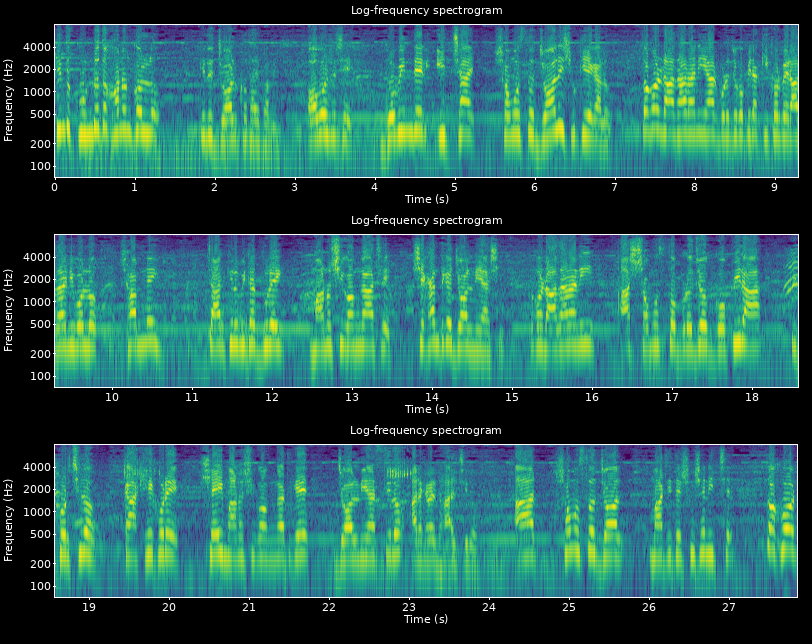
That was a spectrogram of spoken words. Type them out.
কিন্তু কুণ্ড তো খনন করল, কিন্তু জল কোথায় পাবে? অবশেষে গোবিন্দের ইচ্ছায় সমস্ত জলই শুকিয়ে গেল। তখন রাধারানী আর ব্রজগোপীরা কি করবে? রাধারানী বলল, সামনেই চার কিলোমিটার দূরেই মানসী গঙ্গা আছে, সেখান থেকে জল নিয়ে আসি। তখন রাধারানী আর সমস্ত ব্রজ গোপীরা কি করছিল? কাখে করে সেই মানসী গঙ্গা থেকে জল নিয়ে আসছিল আর এখানে ঢালছিল আর সমস্ত জল মাটিতে শুষে নিচ্ছে। তখন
